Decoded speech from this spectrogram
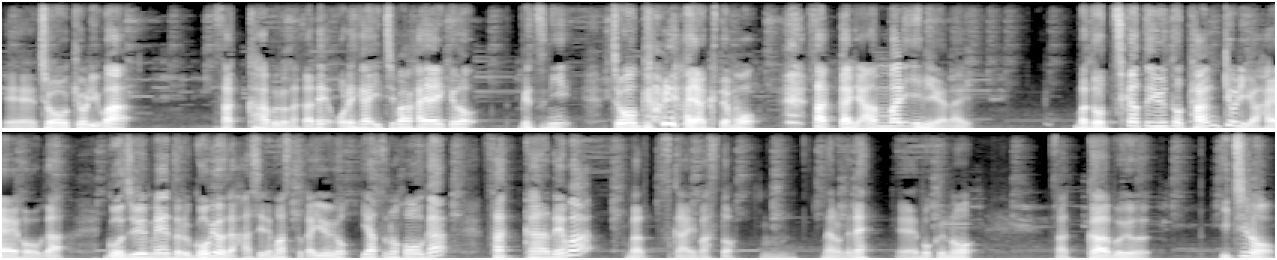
えー、長距離はサッカー部の中で俺が一番速いけど、別に長距離速くてもサッカーにあんまり意味がない。まあ、どっちかというと短距離が速い方が50メートル5秒で走れますとかいうやつの方がサッカーではまあ使えますと。うん、なのでね、えー、僕のサッカー部1の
